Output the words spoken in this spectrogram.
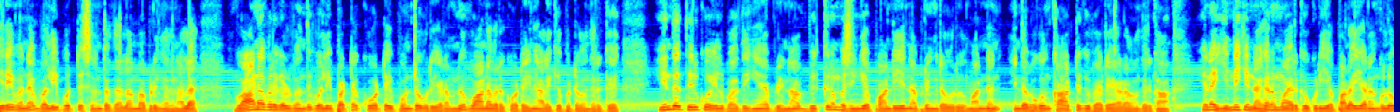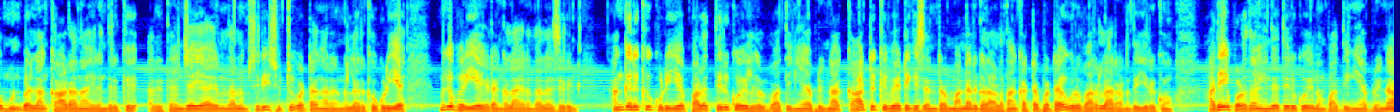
இறைவனை வழிபட்டு சென்றதெல்லாம் அப்படிங்கிறதுனால வானவர்கள் வந்து வழிபட்ட கோட்டை போன்ற ஒரு இடம்னு வானவர் கோட்டைன்னு அழைக்கப்பட்டு வந்திருக்கு. இந்த திருக்கோயில் பார்த்தீங்க அப்படின்னா விக்ரமசிங்க பாண்டியன் அப்படிங்கிற ஒரு மன்னன் இந்த பக்கம் காட்டுக்கு வேட்டையாட வந்திருக்கான். ஏன்னா இன்றைக்கி நகரமாக இருக்கக்கூடிய பல இடங்களோ முன்பெல்லாம் காடாக தான் இருந்திருக்கு. அது தஞ்சையாக இருந்தாலும் சரி சுற்று வட்டாரங்களில் இருக்கக்கூடிய மிகப்பெரிய இடங்களாக இருந்தாலும் சரி. அங்கே இருக்கக்கூடிய பல திருக்கோயில்கள் பார்த்தீங்க அப்படின்னா காட்டுக்கு வேட்டைக்கு சென்ற மன்னர்களால் தான் கட்டப்பட்ட ஒரு வரலாறானது இருக்கும். அதே போல் தான் இந்த திருக்கோயிலும் பார்த்தீங்க அப்படின்னா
